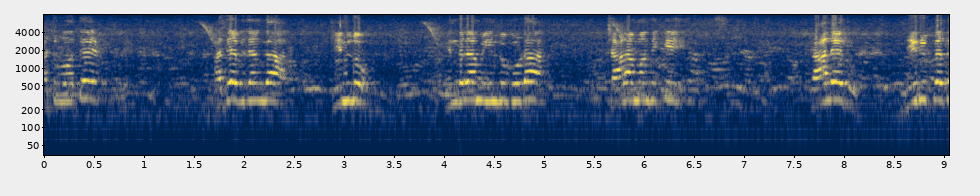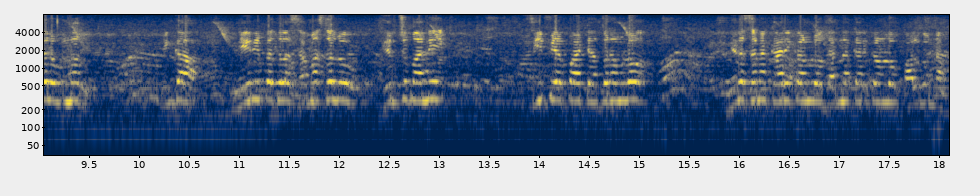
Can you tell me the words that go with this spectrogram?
అటుపోతే అదేవిధంగా ఇండ్లు ఇందిరామ ఇండ్లు కూడా చాలామందికి రాలేదు. నిరుపేదలు ఉన్నారు. ఇంకా నిరుపేదల సమస్యలు తీర్చమని సిపిఐ పార్టీ ఆధ్వర్యంలో నిరసన కార్యక్రమంలో ధర్నా కార్యక్రమంలో పాల్గొన్నాం.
